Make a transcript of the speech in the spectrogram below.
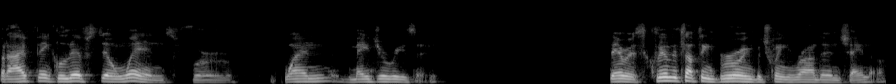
but I think Liv still wins for one major reason. There is clearly something brewing between Ronda and Shayna,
